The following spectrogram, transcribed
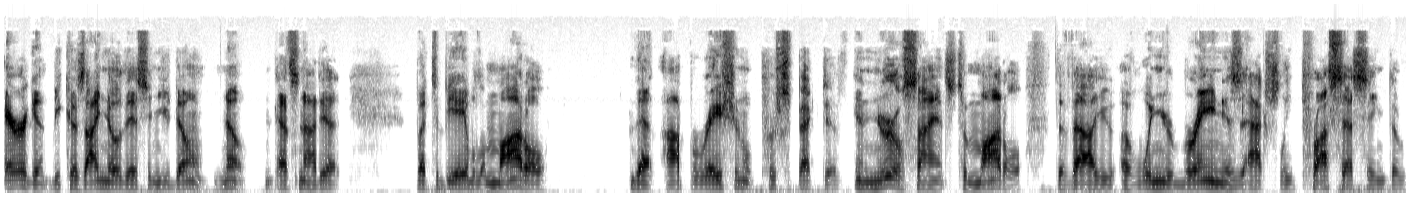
arrogant because I know this and you don't. No, that's not it. But to be able to model that operational perspective in neuroscience to model the value of when your brain is actually processing the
